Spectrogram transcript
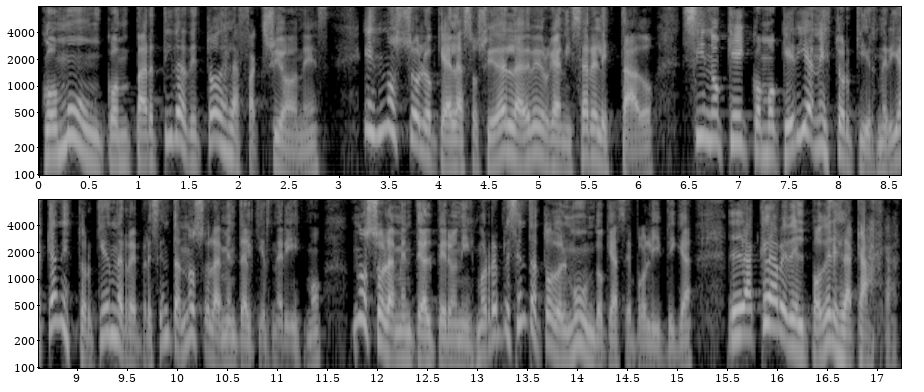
común, compartida de todas las facciones, es no solo que a la sociedad la debe organizar el Estado, sino que como quería Néstor Kirchner, y acá Néstor Kirchner representa no solamente al kirchnerismo, no solamente al peronismo, representa a todo el mundo que hace política, la clave del poder es la caja.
